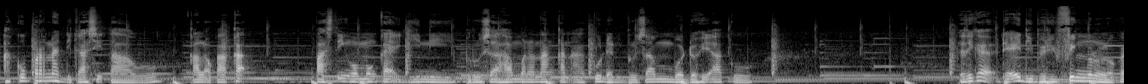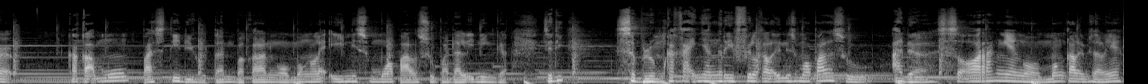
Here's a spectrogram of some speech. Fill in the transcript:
aku pernah dikasih tahu kalau kakak pasti ngomong kayak gini berusaha menenangkan aku dan berusaha membodohi aku. Jadi kayak dia di briefing loh kayak kakakmu pasti di hutan bakalan ngomong le ini semua palsu padahal ini enggak jadi sebelum kakaknya nge-reveal kalau ini semua palsu, ada seseorang yang ngomong kalau misalnya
